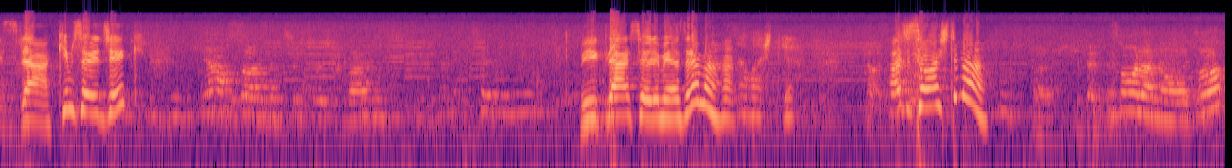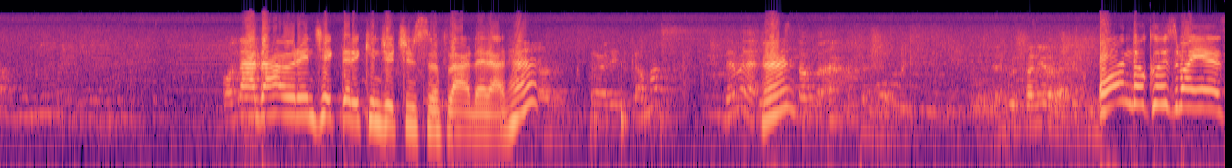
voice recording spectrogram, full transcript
Esra. Kim söyleyecek? Atatürk çocuklar? Büyükler söylemeye hazır ama. Ha. Savaştı. Sadece savaştı mı? Sonra ne oldu? Onlar daha öğrenecekler ikinci, üçüncü sınıflarda herhalde. Ha? Söyledik ama. Değil mi? He? Mustafa. 19 Mayıs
